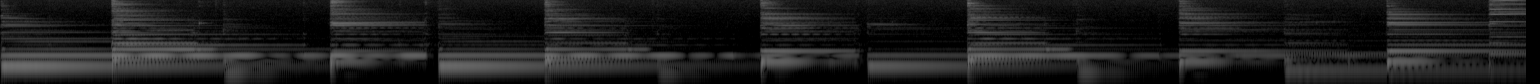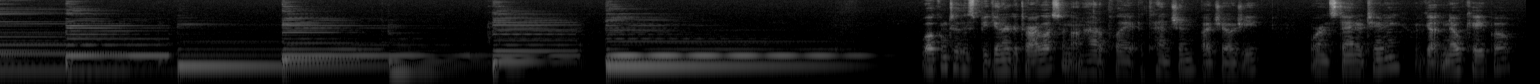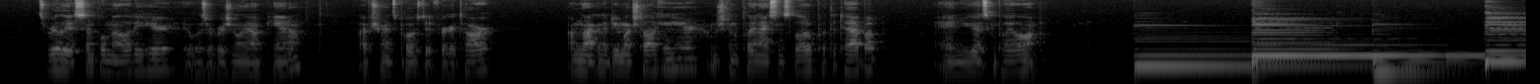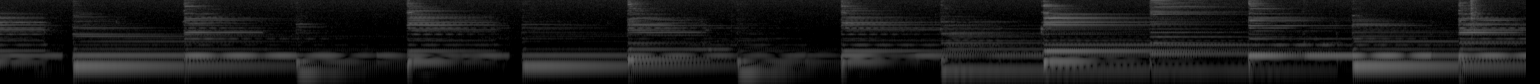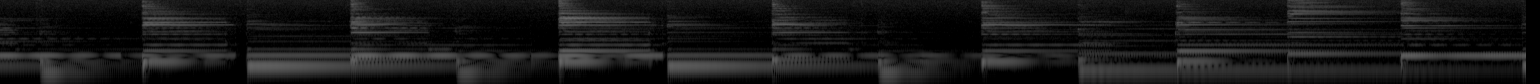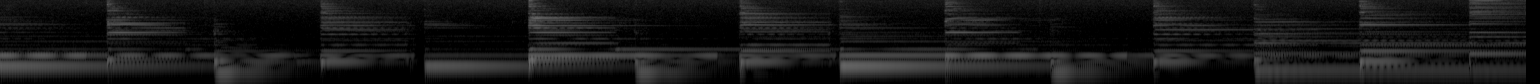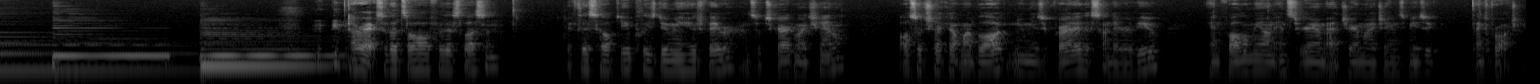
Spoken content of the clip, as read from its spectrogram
Welcome to this beginner guitar lesson on how to play Attention by Joji. We're in standard tuning, we've got no capo. It's really a simple melody here, it was originally on piano. I've transposed it for guitar. I'm not going to do much talking here, I'm just going to play nice and slow, put the tab up, and you guys can play along. Alright, so that's all for this lesson. If this helped you, please do me a huge favor and subscribe to my channel. Also check out my blog, New Music Friday, the Sunday Review, and follow me on Instagram at Jeremiah James Music. Thanks for watching.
